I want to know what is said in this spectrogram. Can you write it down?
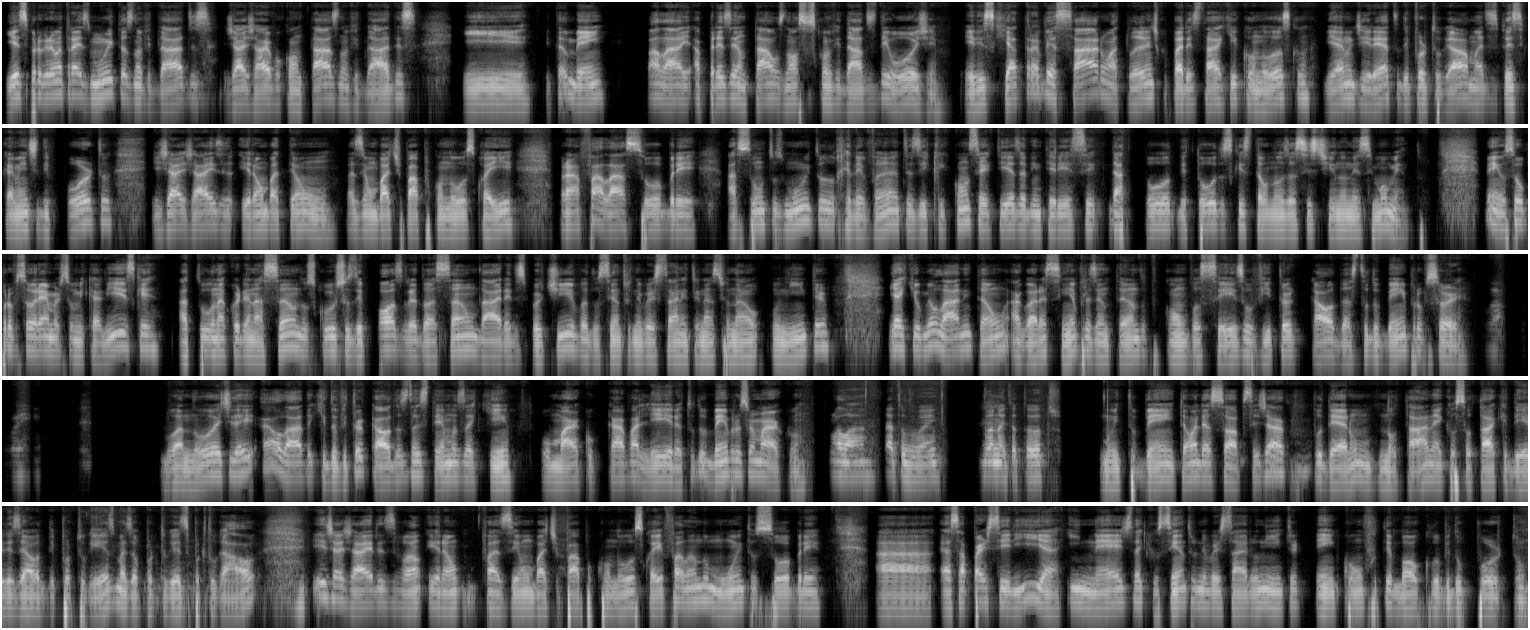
E esse programa traz muitas novidades, já já eu vou contar as novidades e, e também falar, apresentar os nossos convidados de hoje. Eles que atravessaram o Atlântico para estar aqui conosco, vieram direto de Portugal, mais especificamente de Porto, e já já irão bater um, fazer um bate-papo conosco aí para falar sobre assuntos muito relevantes e que com certeza é de interesse da to de todos que estão nos assistindo nesse momento. Bem, eu sou o professor Emerson Micaliski, atuo na coordenação dos cursos de pós-graduação da área desportiva do Centro Universitário Internacional Uninter. E aqui ao meu lado, então, agora sim, apresentando com vocês o Vitor Caldas. Tudo bem, professor? Olá, tudo bem? Boa noite. E aí, ao lado aqui do Vitor Caldas, nós temos aqui o Marco Cavalheira. Tudo bem, professor Marco? Olá, está tudo bem. Boa noite a todos. Muito bem, então olha só, vocês já puderam notar, né, que o sotaque deles é o de português, mas é o português de Portugal, e já já eles vão, irão fazer um bate-papo conosco aí, falando muito sobre a, essa parceria inédita que o Centro Universitário Uninter tem com o Futebol Clube do Porto.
